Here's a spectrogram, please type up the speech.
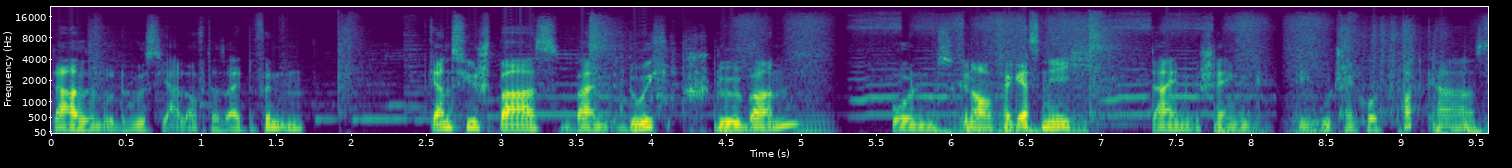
da sind und du wirst sie alle auf der Seite finden. Ganz viel Spaß beim Durchstöbern und genau, vergiss nicht dein Geschenk, den Gutscheincode Podcast.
